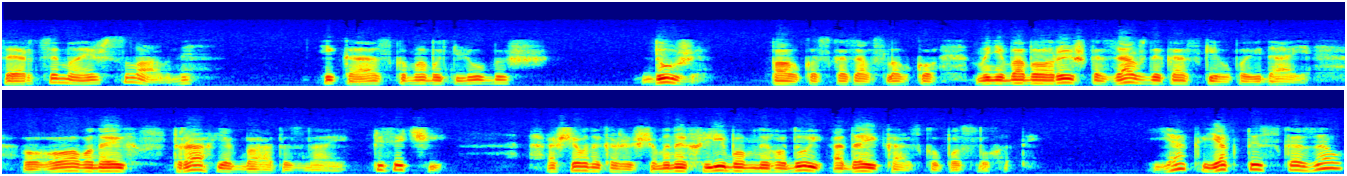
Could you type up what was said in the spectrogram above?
Серце маєш славне. І казку, мабуть, любиш. Дуже, палко сказав Славко. Мені баба Оришка завжди казки оповідає. Ого, вона їх страх як багато знає. Тисячі. А ще вона каже, що мене хлібом не годуй, а дай казку послухати. Як, як ти сказав?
